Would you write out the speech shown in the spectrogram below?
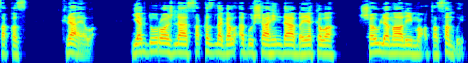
سەقز کرایەوە یەک دوو ڕۆژ لە سەقز لەگەڵ ئەبوو شاهیندا بە یەکەوە شەو لە ماڵی معتەسەم بووین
